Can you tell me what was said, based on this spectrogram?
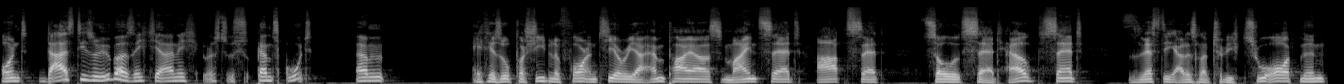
Und da ist diese Übersicht ja eigentlich ganz gut. Ähm, hier so verschiedene Four Interior Empires, Mindset, Heart Set, Soul Set, Health Set. Das lässt sich alles natürlich zuordnen.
